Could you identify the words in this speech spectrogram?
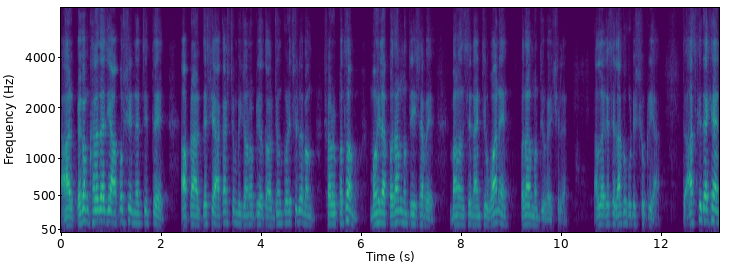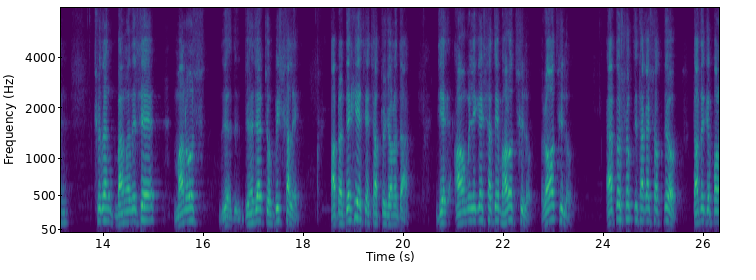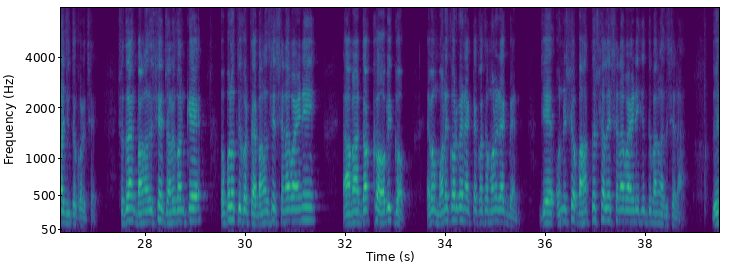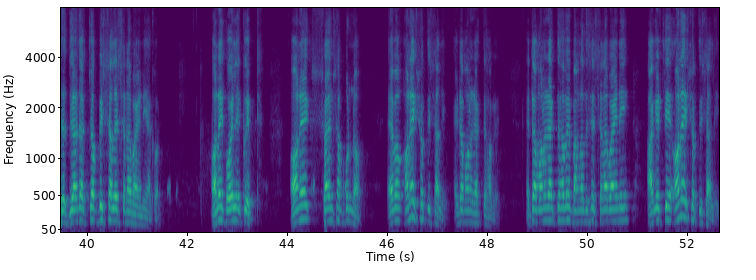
আর বেগম খালেদা জিয়া আপোষের নেতৃত্বে আপনার দেশে আকাশচুম্বী জনপ্রিয়তা অর্জন করেছিল এবং সর্বপ্রথম মহিলা প্রধানমন্ত্রী হিসাবে বাংলাদেশের নাইনটি ওয়ানে প্রধানমন্ত্রী হয়েছিলেন। আল্লাহর কাছে লাখো কোটি শুক্রিয়া। তো আজকে দেখেন সুতরাং বাংলাদেশে মানুষ দুই হাজার চব্বিশ সালে আপনার দেখিয়েছে ছাত্র জনতা যে আওয়ামী লীগের সাথে ভারত ছিল, র ছিল, এত শক্তি থাকা সত্ত্বেও তাদেরকে পরাজিত করেছে। সুতরাং বাংলাদেশের জনগণকে উপলব্ধি করতে হয়। বাংলাদেশের সেনাবাহিনী, আমার দক্ষ, অভিজ্ঞ এবং মনে করবেন একটা কথা মনে রাখবেন যে উনিশশো সালের সেনাবাহিনী কিন্তু বাংলাদেশে না। দুই হাজার চব্বিশ সালের সেনাবাহিনী এখন। অনেক ওয়েল ইকুইপড অনেক স্বয়ংসম্পূর্ণ এবং অনেক শক্তিশালী, এটা মনে রাখতে হবে। এটা মনে রাখতে হবে, বাংলাদেশের সেনাবাহিনী আগের চেয়ে অনেক শক্তিশালী।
